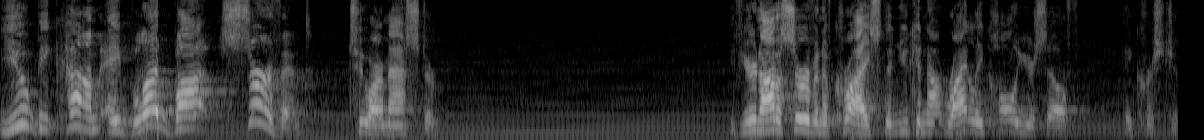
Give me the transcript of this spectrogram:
you become a blood bought servant to our Master. If you're not a servant of Christ, then you cannot rightly call yourself a Christian.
